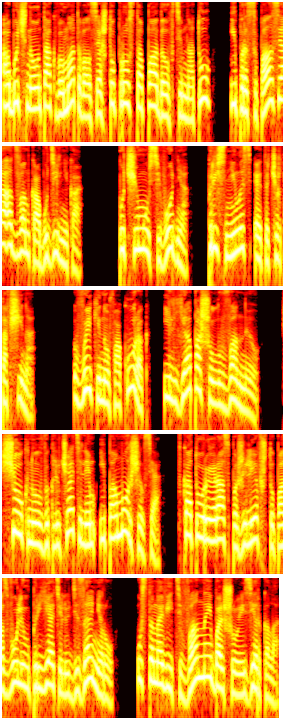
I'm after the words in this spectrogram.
Обычно он так выматывался, что просто падал в темноту и просыпался от звонка будильника. Почему сегодня приснилась эта чертовщина. Выкинув окурок, Илья пошел в ванную, щелкнул выключателем и поморщился, в который раз пожалев, что позволил приятелю-дизайнеру установить в ванной большое зеркало.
